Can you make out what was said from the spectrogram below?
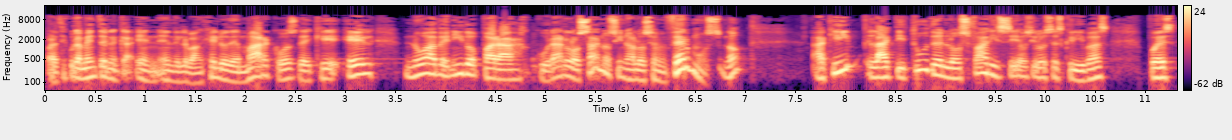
particularmente en el, Evangelio de Marcos, de que Él no ha venido para curar a los sanos, sino a los enfermos, ¿no? Aquí la actitud de los fariseos y los escribas, pues,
